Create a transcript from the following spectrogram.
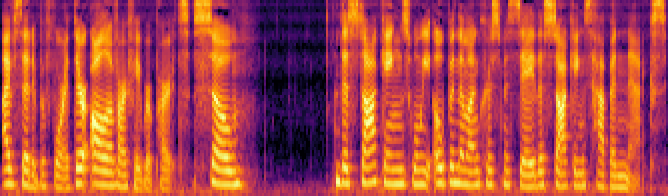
I've said it before, they're all of our favorite parts. So the stockings, when we open them on Christmas Day, the stockings happen next.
